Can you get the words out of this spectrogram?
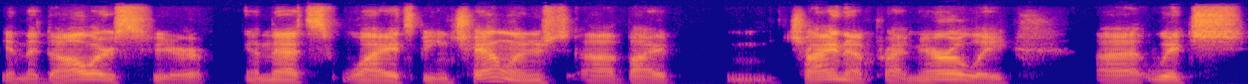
in the dollar sphere. And that's why it's being challenged uh, by China primarily uh, which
